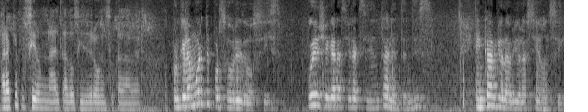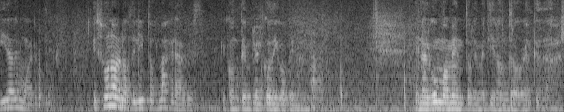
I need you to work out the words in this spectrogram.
¿para qué pusieron una alta dosis de droga en su cadáver? Porque la muerte por sobredosis puede llegar a ser accidental, ¿entendés? En cambio, la violación seguida de muerte es uno de los delitos más graves que contempla el Código Penal. En algún momento le metieron droga al cadáver.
